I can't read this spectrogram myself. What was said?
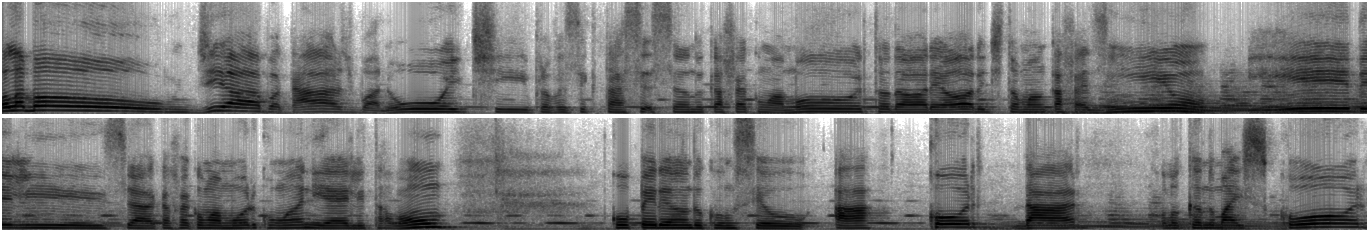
Olá, bom dia, boa tarde, boa noite. Para você que está acessando o Café com Amor, toda hora é hora de tomar um cafezinho. E delícia! Café com Amor com Aniele Talon, cooperando com seu acordar, colocando mais cor,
